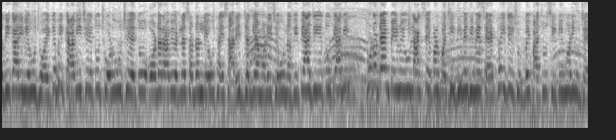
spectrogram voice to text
અધિકારીને એવું જ હોય કે ભાઈ કાવી છે તો છોડવું છે, તો ઓર્ડર આવ્યો એટલે સડનલી એવું થાય, સારી જ જગ્યા મળી છે, એવું નથી ત્યાં જઈએ તો ત્યાં બી થોડો ટાઈમ પહેલું એવું લાગશે, પણ પછી ધીમે ધીમે સેટ થઈ જઈશું ભાઈ પાછું સિટી મળ્યું છે.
